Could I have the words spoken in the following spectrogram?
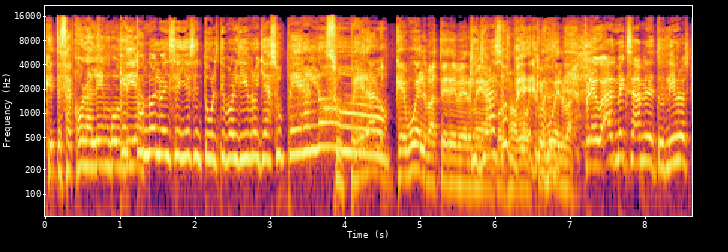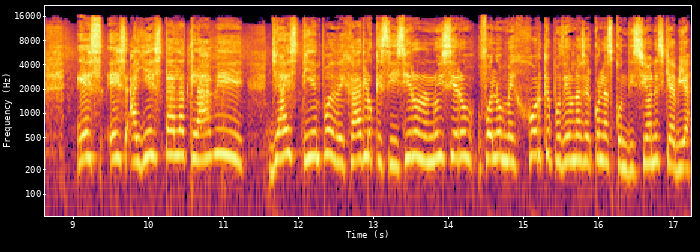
que te sacó la lengua un Que día? tú no lo enseñas en tu último libro, ya supéralo. Supéralo. Que vuelva, Tere Que Bermea, por favor, que vuelva. Pero hazme examen de tus libros. Es, es, ahí está la clave. Ya es tiempo de dejar lo que se hicieron o no hicieron. Fue lo mejor que pudieron hacer con las condiciones que había.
